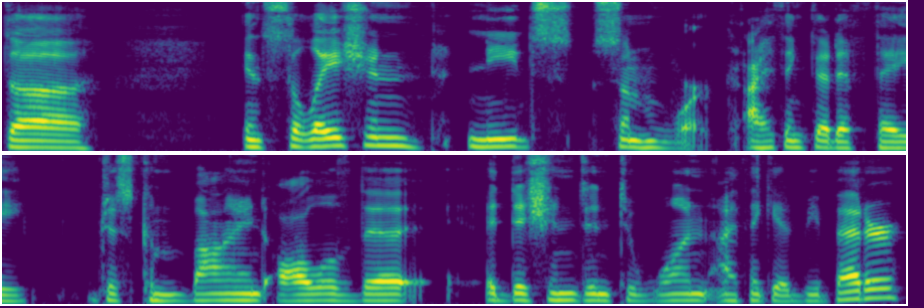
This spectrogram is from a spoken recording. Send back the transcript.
the installation needs some work. I think that if they just combined all of the additions into one, I think it'd be better.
